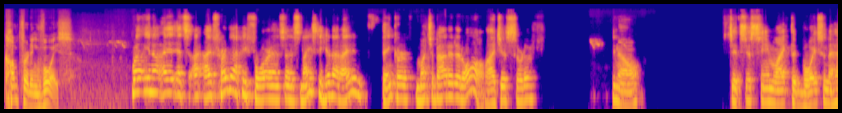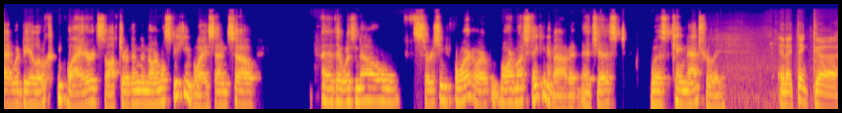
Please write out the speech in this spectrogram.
comforting voice. Well, you know, it's I, have heard that before, and it's, it's nice to hear that. I didn't think or much about it at all. I just sort of, you know, it just seemed like the voice in the head would be a little quieter and softer than the normal speaking voice, and so uh, there was no searching for it or or much thinking about it. It just was came naturally. And I think. Uh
